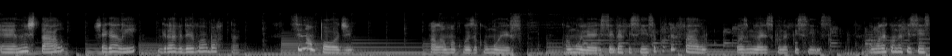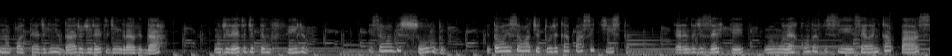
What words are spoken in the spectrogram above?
é, no estalo, chegar ali, engravidei vou abortar. Se não pode falar uma coisa como essa com mulheres sem deficiência, porque falam com as mulheres com deficiência. A mulher com deficiência não pode ter a dignidade, o direito de engravidar, um direito de ter um filho. Isso é um absurdo. Então, isso é uma atitude capacitista querendo dizer que uma mulher com deficiência ela é incapaz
